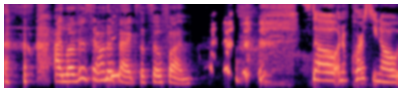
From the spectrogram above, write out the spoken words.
I love the sound effects. That's so fun. so, and of course, you know,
